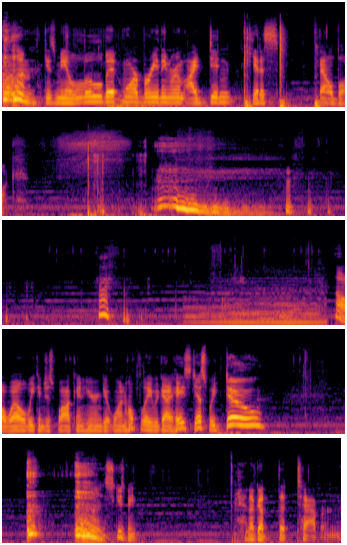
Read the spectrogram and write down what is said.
Gives me a little bit more breathing room. I didn't get a spell book. Oh, well, we can just walk in here and get one. Hopefully we got haste. Yes, we do! Excuse me. And I've got the tavern.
